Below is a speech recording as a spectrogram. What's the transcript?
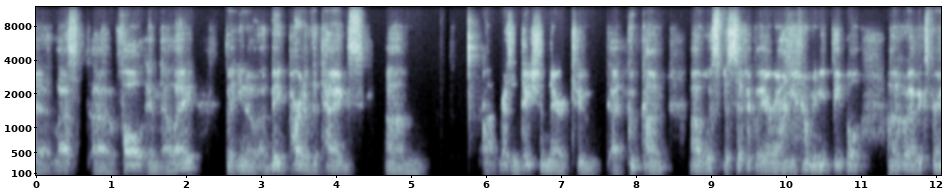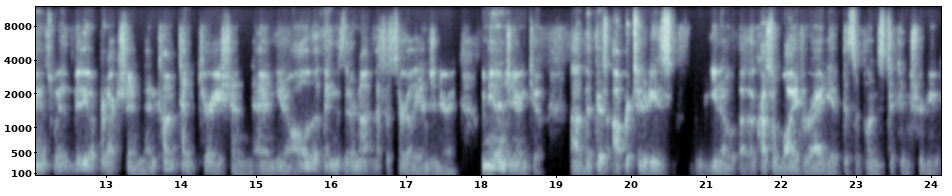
uh, last uh, fall in LA, but you know, a big part of the tags um, uh, presentation there to at KubeCon uh, was specifically around, you know, we need people uh, who have experience with video production and content curation and, you know, all of the things that are not necessarily engineering. We need engineering too, uh, but there's opportunities, you know, across a wide variety of disciplines to contribute.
